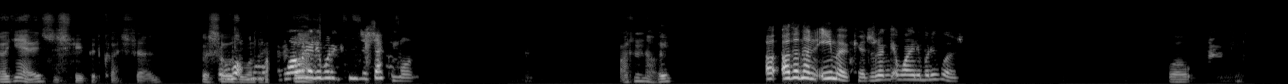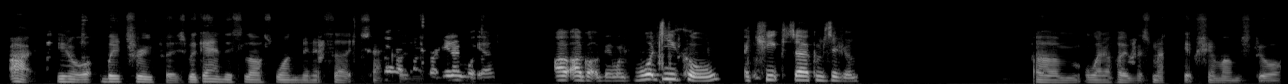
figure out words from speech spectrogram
Oh yeah, it's a stupid question. But So what, why, why would anybody choose the second one? I don't know. O- Other than emo kids, I don't get why anybody would. Well, alright, you know what? We're troopers. We're getting this last one minute thirty seconds. Right, you know what? Yeah, I I got a good one. What do you call a cheap circumcision? Um, when a homeless man tips your mum's jaw.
